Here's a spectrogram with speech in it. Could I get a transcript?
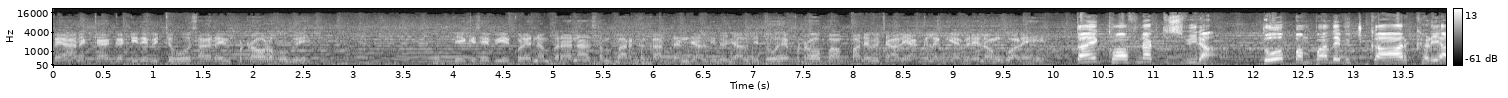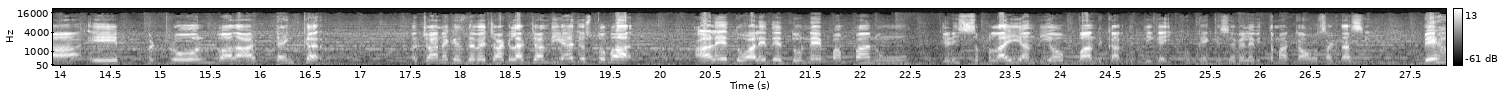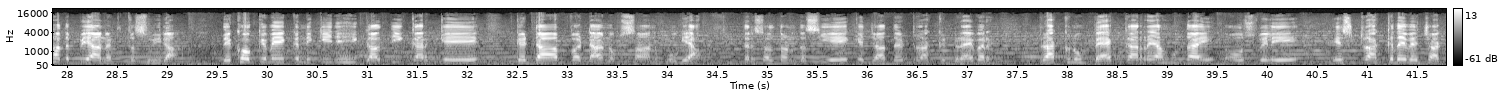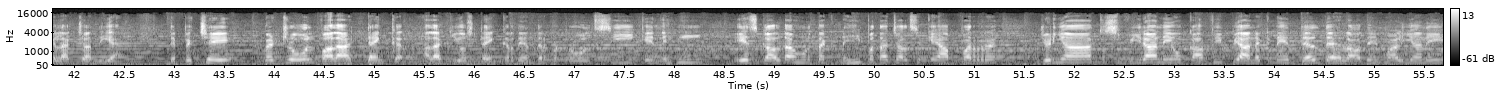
ਭਿਆਨਕ ਹੈ, ਗੱਡੀ ਦੇ ਵਿੱਚ ਹੋ ਸਕਦਾ ਵੀ ਪੈਟਰੋਲ ਹੋਵੇ। ਜੇ ਕਿਸੇ ਵੀਰ ਕੋਲੇ ਨੰਬਰ ਹੈ ਨਾ, ਸੰਪਰਕ ਕਰ ਦੇਣ ਜਲਦੀ ਤੋਂ ਜਲਦੀ। ਦੋਹੇ ਪੈਟਰੋਲ ਪੰਪਾਂ ਦੇ ਵਿਚਾਲੇ ਅੱਗ ਲੱਗੀ ਵੀਰੇ, ਲੌਂਗੋ ਵਾਲੇ ਇਹ। ਤਾਂ ਇਹ ਖੌਫਨਾਕ ਤਸਵੀਰਾਂ। ਦੋ ਪੰਪਾਂ ਦੇ ਵਿਚਕਾਰ ਖੜਿਆ ਇਹ ਪੈਟਰੋਲ ਵਾਲਾ ਟੈਂਕਰ। ਅਚਾਨਕ ਇਸ ਦੇ ਵਿੱਚ ਅੱਗ ਲੱਗ ਜਾਂਦੀ ਹੈ, ਜਿਸ ਤੋਂ ਬਾਅਦ ਆਲੇ ਦੁਆਲੇ ਦੇ ਦੋਨੇ ਪੰਪਾਂ ਨੂੰ ਜਿਹੜੀ ਸਪਲਾਈ ਆਂਦੀ ਹੈ ਉਹ ਬੰਦ ਕਰ ਦਿੱਤੀ ਗਈ। ਕਿਉਂਕਿ ਕਿਸੇ ਵੇਲੇ ਵੀ ਧਮਾਕਾ ਹੋ ਸਕਦਾ ਸੀ। ਬੇਹੱਦ ਭਿਆਨਕ ਤਸਵੀਰਾਂ। ਦੇਖੋ ਕਿਵੇਂ ਇੱਕ ਨਿੱਕੀ ਜਿਹੀ ਗਲਤੀ ਕਰਕੇ ਕਿੱਡਾ ਵੱਡਾ ਨੁਕਸਾਨ ਹੋ ਗਿਆ। ਦਰਅਸਲ ਤੁਹਾਨੂੰ ਦੱਸੀਏ ਕਿ ਜਦ ਟਰੱਕ ਡਰਾਈਵਰ ਟਰੱਕ ਨੂੰ ਬੈਕ ਕਰ ਰਿਹਾ ਹੁੰਦਾ ਏ, ਤਾਂ ਉਸ ਵੇਲੇ ਇਸ ਟਰੱਕ ਦੇ ਵਿੱਚ ਅੱਗ ਲੱਗ ਜਾਂਦੀ ਹੈ ਤੇ ਪਿੱਛੇ ਪੈਟਰੋਲ ਵਾਲਾ ਟੈਂਕਰ, ਹਾਲਾਂਕਿ ਉਸ ਟੈਂਕਰ ਦੇ ਅੰਦਰ ਪੈਟਰੋਲ ਸੀ ਕਿ ਨਹੀਂ, ਇਸ ਗੱਲ ਦਾ ਹੁਣ ਤੱਕ ਨਹੀਂ ਪਤਾ ਚੱਲ ਸਕਿਆ, ਪਰ ਜਿਹੜੀਆਂ ਤਸਵੀਰਾਂ ਨੇ ਉਹ ਕਾਫੀ ਭਿਆਨਕ ਨੇ, ਦਿਲ ਦਹਿਲਾ ਦੇਣ ਵਾਲੀਆਂ ਨੇ।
